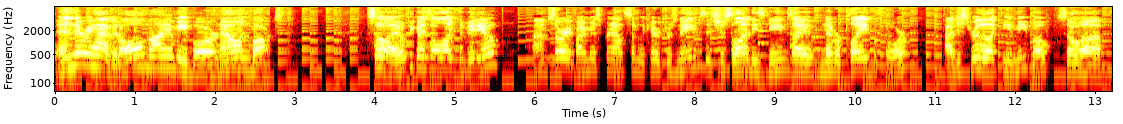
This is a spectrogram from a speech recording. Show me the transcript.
And there we have it, all my amiibo are now unboxed. So I hope you guys all liked the video. I'm sorry if I mispronounced some of the characters' names, it's just a lot of these games I have never played before. I just really like the amiibo, so uh,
